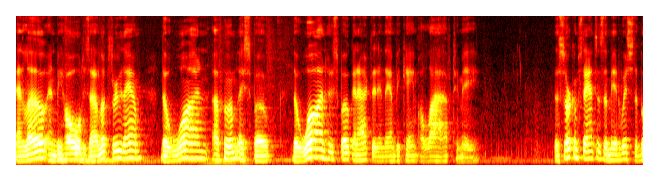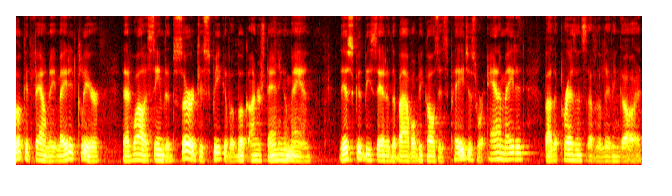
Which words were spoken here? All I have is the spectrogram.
and lo and behold, as I looked through them, the one of whom they spoke, the one who spoke and acted in them, became alive to me. The circumstances amid which the book had found me made it clear that while it seemed absurd to speak of a book understanding a man, this could be said of the Bible because its pages were animated by the presence of the living God.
